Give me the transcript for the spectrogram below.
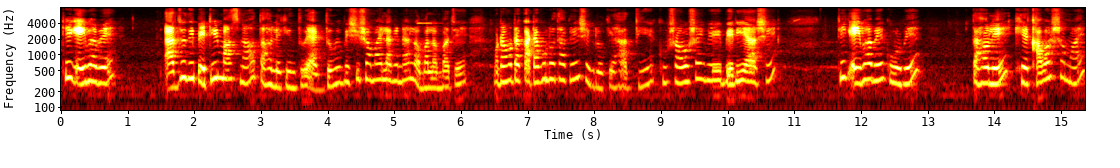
ঠিক এইভাবে। আর যদি পেটির মাছ নাও, তাহলে কিন্তু একদমই বেশি সময় লাগে না। লম্বা লম্বা যে মোটা মোটা কাটাগুলো থাকে, সেগুলোকে হাত দিয়ে খুব সহসাই বেরিয়ে আসে। ঠিক এইভাবে করবে। তাহলে খেয়ে খাওয়ার সময়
